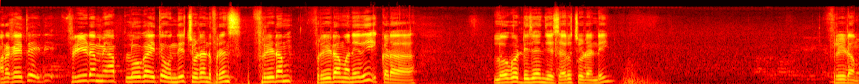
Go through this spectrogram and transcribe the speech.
మనకైతే ఇది ఫ్రీడమ్ యాప్ లోగా అయితే ఉంది. చూడండి ఫ్రెండ్స్ ఫ్రీడమ్ ఫ్రీడమ్ అనేది ఇక్కడ లోగో డిజైన్ చేశారు చూడండి. Freedom.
